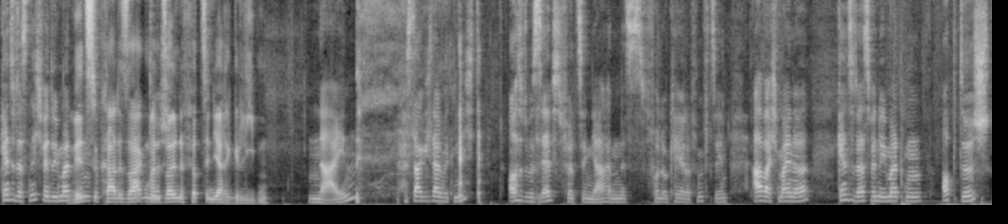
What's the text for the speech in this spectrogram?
Kennst du das nicht, wenn du jemanden. Willst du gerade sagen, man soll eine 14-Jährige lieben? Nein, das sage ich damit nicht. Außer du bist selbst 14 Jahre, dann ist es voll okay oder 15. Aber ich meine, kennst du das, wenn du jemanden optisch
